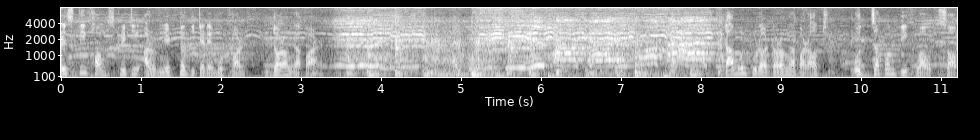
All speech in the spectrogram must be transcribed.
কৃষ্টি সংস্কৃতি আৰু নৃত্য গীতেৰে মুখৰ দৰংগাপাৰ তামোলপুৰৰ দৰঙাপাৰত উদযাপন বিহুৱা উৎসৱ।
